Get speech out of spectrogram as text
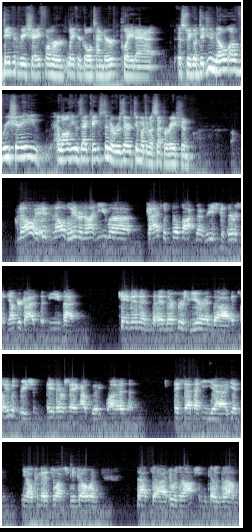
David Richer, former Laker goaltender, played at Oswego. Did you know of Richer while he was at Kingston, or was there too much of a separation? No, it, no. Believe it or not, he uh, guys would still talk about Riche because there were some younger guys in the team that came in and in their first year and uh, and played with Riche. They they were saying how good he was, and they said that he uh, he had you know committed to Oswego and that uh, it was an option because um,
